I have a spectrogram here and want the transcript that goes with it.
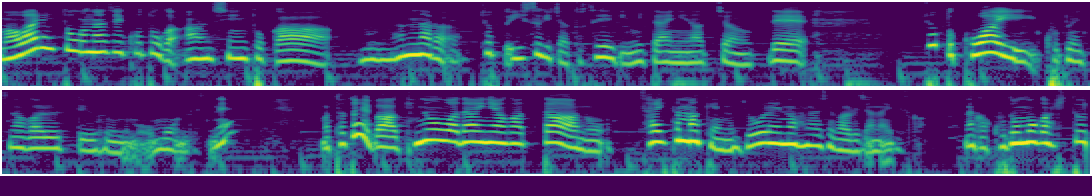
周りと同じことが安心とかなんならちょっと言い過ぎちゃうと正義みたいになっちゃうのでちょっと怖いことにつながるっていうふうにも思うんですね。まあ、例えば昨日話題に上がったあの埼玉県の条例の話があるじゃないですか。なんか子供が1人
